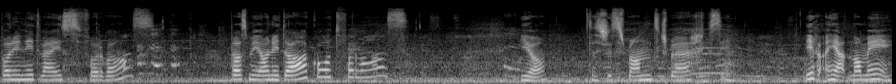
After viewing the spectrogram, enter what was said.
wo ich nicht weiß vor was, was mich auch nicht angeht vor was. Ja, das war ein spannendes Gespräch. Ich, ich habe noch mehr.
